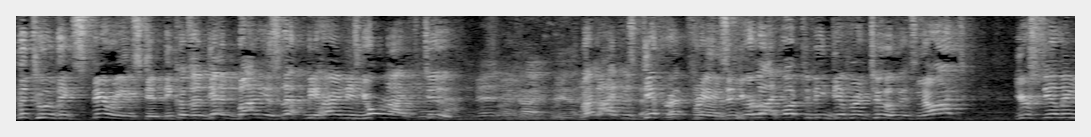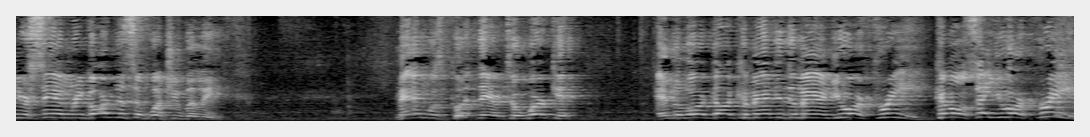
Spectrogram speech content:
but to have experienced it because a dead body is left behind in your life too. My life is different, friends, and your life ought to be different too. If it's not, you're still in your sin regardless of what you believe. Man was put there to work it, and the Lord God commanded the man, You are free. Come on, say, You are free.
